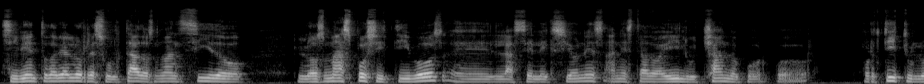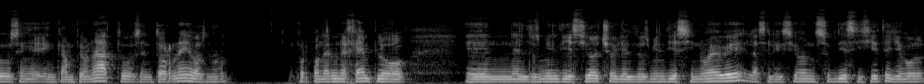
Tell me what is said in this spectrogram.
Si bien todavía los resultados no han sido los más positivos, eh, las selecciones han estado ahí luchando por, por, por títulos en, en, campeonatos, en torneos, ¿no? Por poner un ejemplo, en el 2018 y el 2019 la selección sub-17 llegó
